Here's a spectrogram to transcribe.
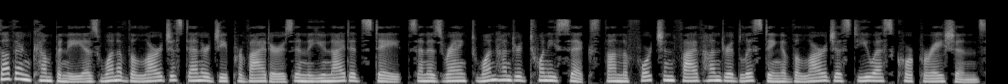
Southern Company is one of the largest energy providers in the United States and is ranked 126th on the Fortune 500 listing of the largest U.S. corporations.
